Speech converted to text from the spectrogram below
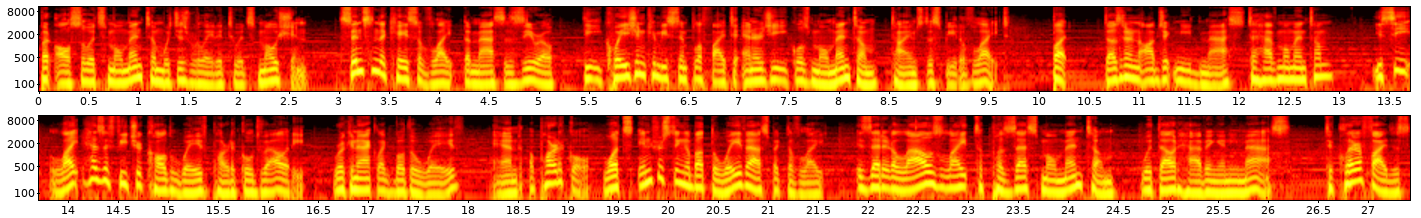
but also its momentum which is related to its motion. Since in the case of light the mass is zero, the equation can be simplified to energy equals momentum times the speed of light. But doesn't an object need mass to have momentum? You see, light has a feature called wave-particle duality, where it can act like both a wave and a particle. What's interesting about the wave aspect of light is that it allows light to possess momentum without having any mass. To clarify this,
